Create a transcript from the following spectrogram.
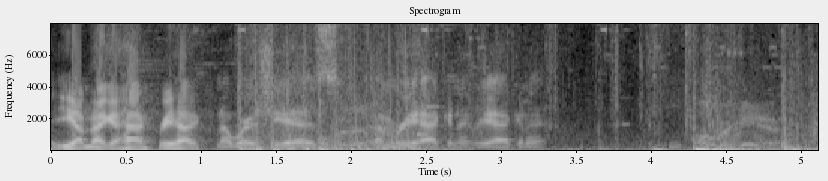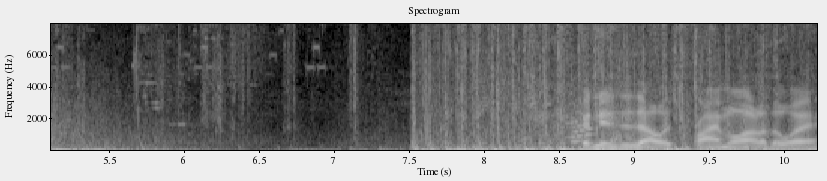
You got mega hack, rehack? Know where she is. I'm rehacking it, rehacking it. Over here. Good news is that was primal out of the way.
